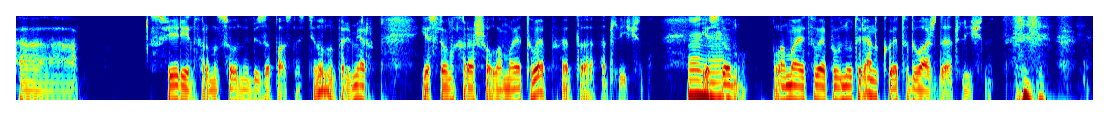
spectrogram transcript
а, сфере информационной безопасности. Ну, например, если он хорошо ломает веб, это отлично. Угу. Если он ломает веб и внутрянку, это дважды отлично.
